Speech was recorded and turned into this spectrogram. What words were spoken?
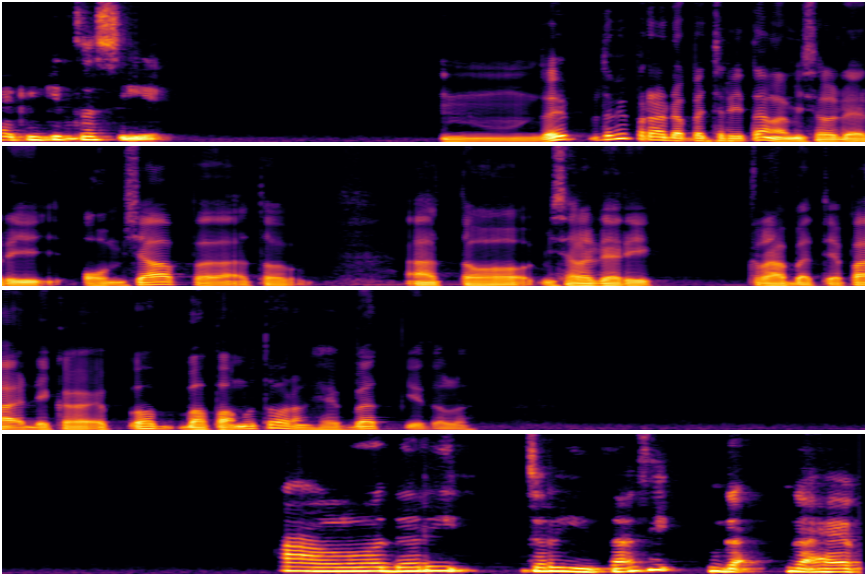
kayak gitu sih Hmm, tapi tapi pernah dapat cerita nggak misal dari om siapa atau atau misalnya dari kerabat ya pak, kayak oh bapakmu tuh orang hebat gitu loh. kalau dari cerita sih nggak nggak heb,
